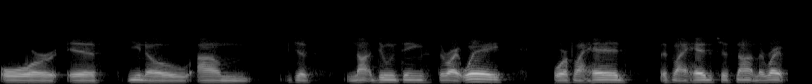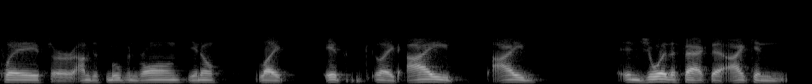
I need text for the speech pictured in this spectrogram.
or if, you know, I'm just not doing things the right way or if my head if my head's just not in the right place or I'm just moving wrong, you know, like it's like I I enjoy the fact that I can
